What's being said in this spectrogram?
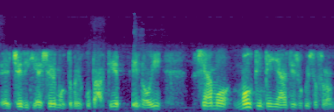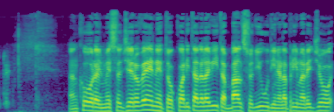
eh, c'è di chi essere molto preoccupati e, e noi siamo molto impegnati su questo fronte. Ancora il messaggero Veneto, qualità della vita, Balzo di Udine, la prima, regio-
